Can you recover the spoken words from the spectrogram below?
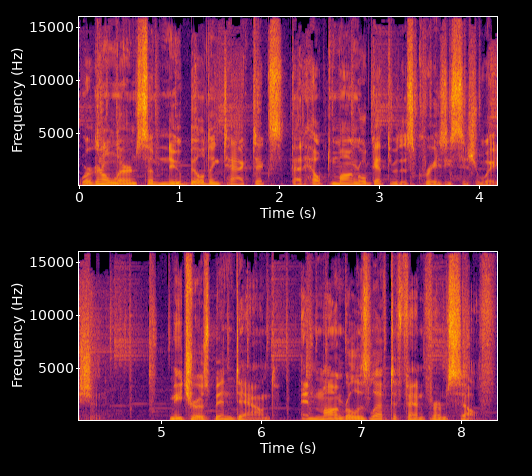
We're going to learn some new building tactics that helped Mongraal get through this crazy situation. Mitro's been downed, and Mongraal is left to fend for himself.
